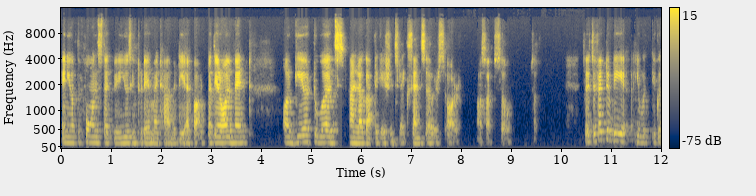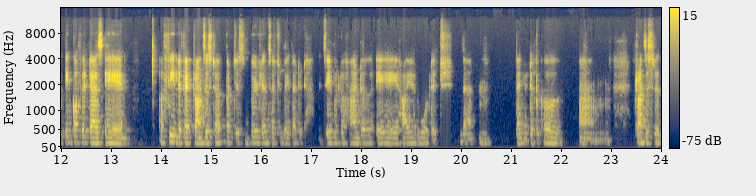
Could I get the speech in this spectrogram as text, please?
any of the phones that we're using today might have a TI part, but they're all meant or geared towards analog applications like sensors or or such. So, so, so it's effectively you would you could think of it as a a field effect transistor, but just built in such a way that it it's able to handle a higher voltage than than your typical um, transistor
